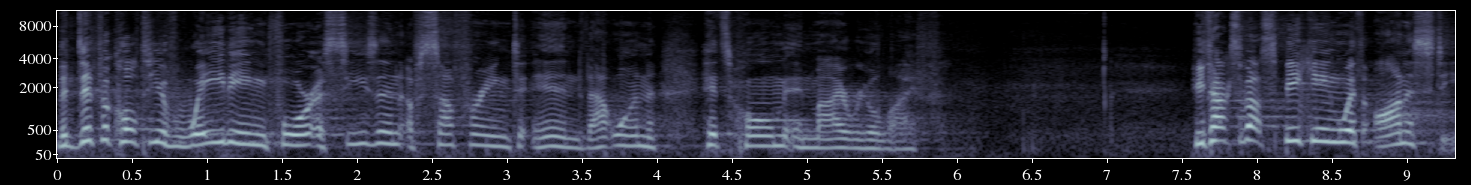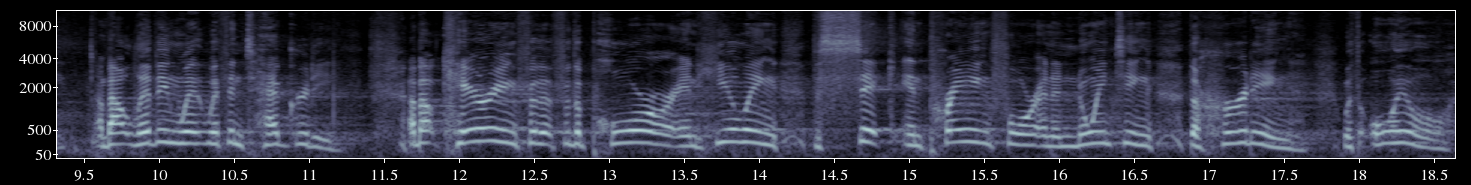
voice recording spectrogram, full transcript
The difficulty of waiting for a season of suffering to end, that one hits home in my real life. He talks about speaking with honesty, about living with, with integrity, about caring for the, for the poor and healing the sick and praying for and anointing the hurting with oil,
